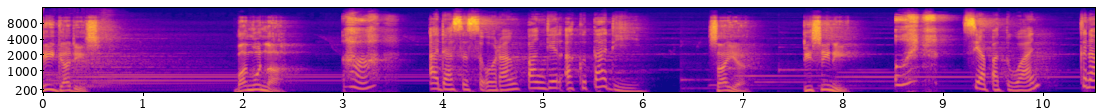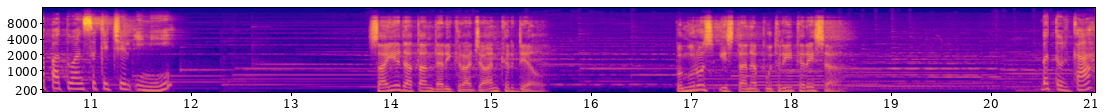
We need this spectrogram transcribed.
Hei gadis. Bangunlah. Ha? Ada seseorang panggil aku tadi. Saya. Di sini. Siapa tuan? Kenapa tuan sekecil ini? Saya datang dari Kerajaan Kerdil. Pengurus Istana Puteri Teresa. Betulkah?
